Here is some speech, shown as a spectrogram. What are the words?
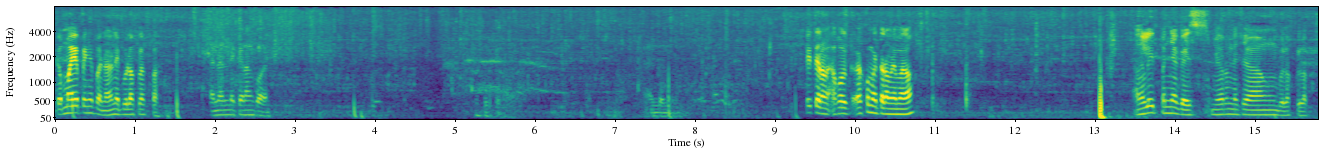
Gamay pa niya pa, nanay bulaklak pa. Anan na ka ng kuan. Eh, tanong, ako, ako may tanong naman, no? Ang liit pa niya guys, meron na siyang bulaklak.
